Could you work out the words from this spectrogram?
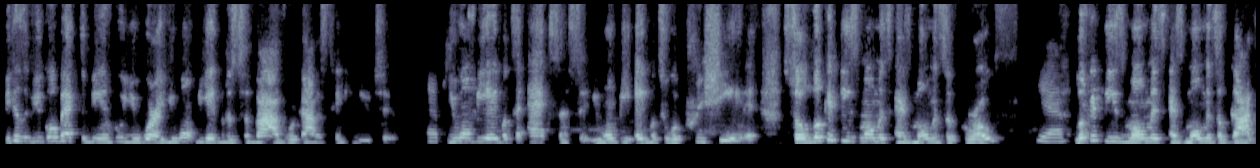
Because if you go back to being who you were, you won't be able to survive where God is taking you to. Absolutely. You won't be able to access it. You won't be able to appreciate it. So look at these moments as moments of growth. Yeah. Look at these moments as moments of God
